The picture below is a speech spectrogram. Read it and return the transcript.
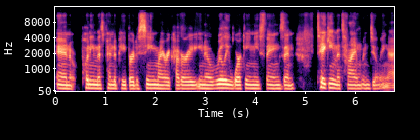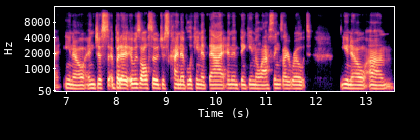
in putting this pen to paper to seeing my recovery, you know, really working these things and taking the time when doing it, you know, and just, but it was also just kind of looking at that and then thinking the last things I wrote, you know, um,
